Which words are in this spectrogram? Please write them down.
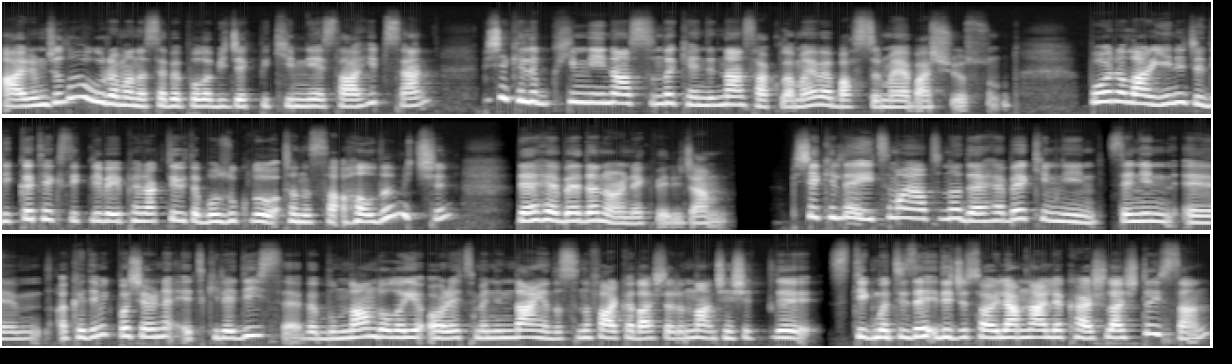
ayrımcılığa uğramana sebep olabilecek bir kimliğe sahipsen bir şekilde bu kimliğini aslında kendinden saklamaya ve bastırmaya başlıyorsun. Bu aralar yenice dikkat eksikliği ve hiperaktivite bozukluğu tanısı aldığım için DHB'den örnek vereceğim. Bir şekilde eğitim hayatında DHB kimliğin senin e, akademik başarını etkilediyse ve bundan dolayı öğretmeninden ya da sınıf arkadaşlarından çeşitli stigmatize edici söylemlerle karşılaştıysan,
